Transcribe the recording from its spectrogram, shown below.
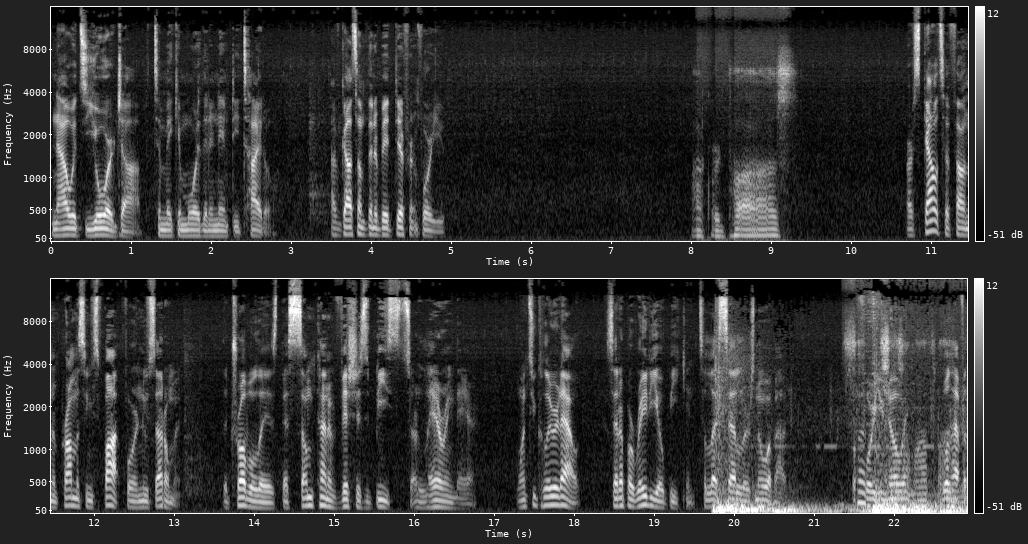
Now it's your job to make it more than an empty title. I've got something a bit different for you. Awkward pause. Our scouts have found a promising spot for a new settlement. The trouble is that some kind of vicious beasts are lairing there. Once you clear it out, set up a radio beacon to let settlers know about it. Before you know it, we'll have a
